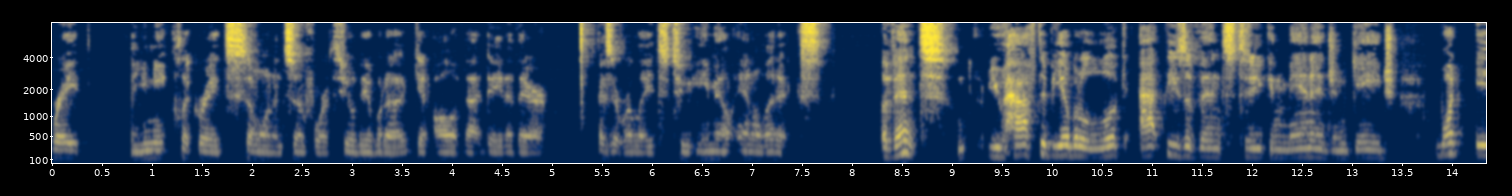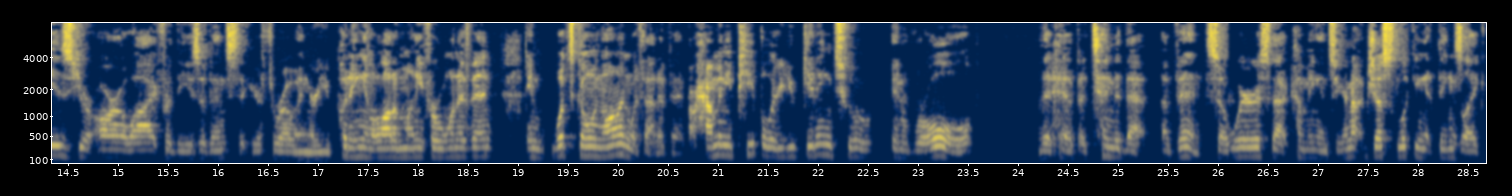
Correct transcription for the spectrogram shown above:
rate, unique click rates, so on and so forth. So you'll be able to get all of that data there as it relates to email analytics events. You have to be able to look at these events so you can manage and gauge what is your ROI for these events that you're throwing? Are you putting in a lot of money for one event? And what's going on with that event? Or how many people are you getting to enroll that have attended that event? So, where is that coming in? So, you're not just looking at things like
